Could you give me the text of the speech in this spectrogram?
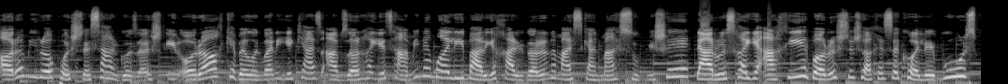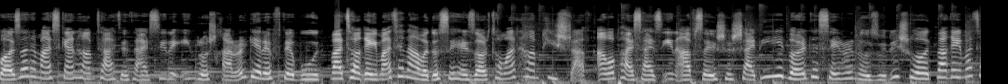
آرامی رو پشت سر گذاشت. این اوراق که به عنوان یکی از ابزارهای تامین مالی برای خریداران مسکن محسوب میشه در روزهای اخیر با رشد شاخص کل بورس بازار مسکن هم تحت تاثیر این رشد قرار گرفته بود و تا قیمت 93 هزار تومان هم پیش رفت. اما پس از این افزایش شدید وارد سیر نزولی شد و قیمت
